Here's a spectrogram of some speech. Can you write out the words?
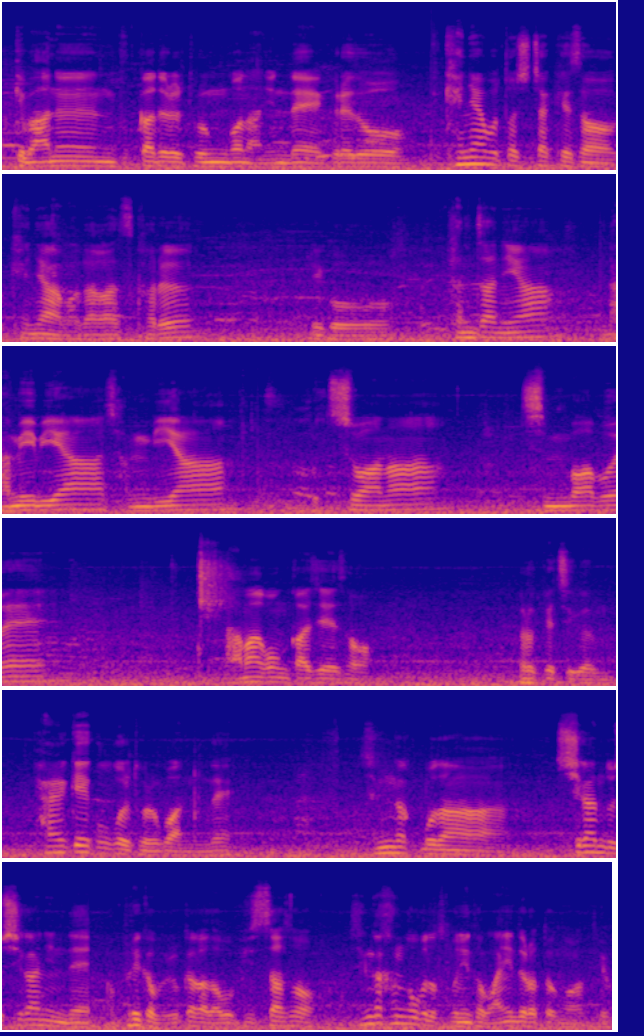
이렇게 많은 국가들을 도는 건 아닌데 그래도 케냐부터 시작해서 케냐, 마다가스카르 그리고 탄자니아, 나미비아, 잠비아, 보츠와나, 짐바브웨, 남아공까지 해서 그렇게 지금 8개국을 돌고 왔는데 생각보다 시간도 시간인데 아프리카 물가가 너무 비싸서 생각한 것보다 돈이 더 많이 들었던 것 같아요.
